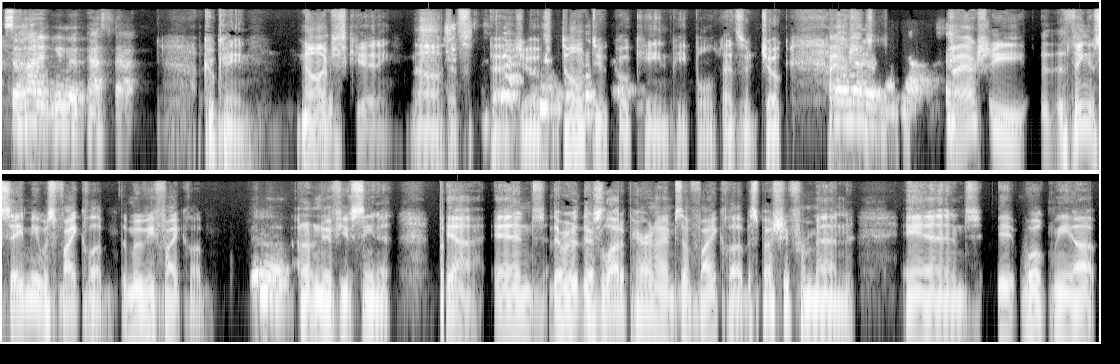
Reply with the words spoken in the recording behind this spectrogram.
So how did you move past that? cocaine. No, I'm just kidding. No, that's a bad joke. Don't do cocaine, people. That's a joke. I actually. I actually, the thing that saved me was Fight Club, the movie Fight Club. Mm. I don't know if you've seen it, but yeah, and there were there's a lot of paradigms in Fight Club, especially for men, and it woke me up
